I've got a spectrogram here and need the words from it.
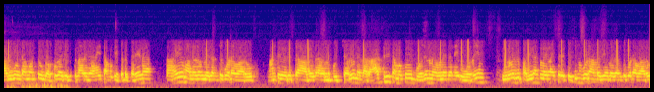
ఆదుకుంటామంటూ గొప్పగా చెప్తున్నారు కానీ తమకు ఇక్కడ సరైన సహాయం అందడం లేదంటూ కూడా వారు మంత్రి ఎదుట ఆవేదన వెళ్ళబుచ్చారు నిన్న రాత్రి తమకు భోజనం ఇవ్వలేదని ఉదయం ఈ రోజు పది గంటలైనా సరే టిఫిన్ కూడా అందజేయలేదంటూ కూడా వారు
